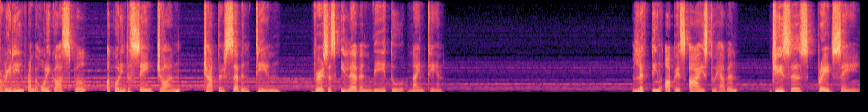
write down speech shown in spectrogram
A reading from the Holy Gospel according to St. John, chapter 17, verses 11b to 19. Lifting up his eyes to heaven, Jesus prayed, saying,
